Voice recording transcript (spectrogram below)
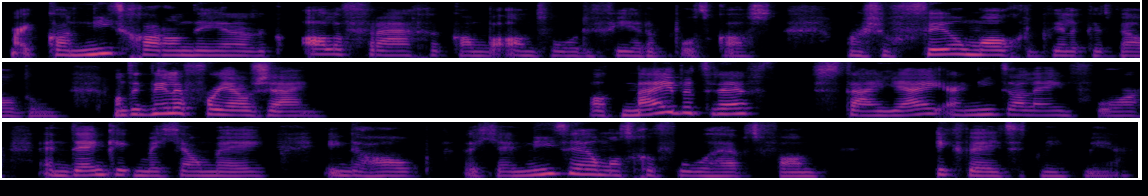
Maar ik kan niet garanderen dat ik alle vragen kan beantwoorden via de podcast. Maar zoveel mogelijk wil ik het wel doen. Want ik wil er voor jou zijn. Wat mij betreft sta jij er niet alleen voor en denk ik met jou mee in de hoop dat jij niet helemaal het gevoel hebt van ik weet het niet meer.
